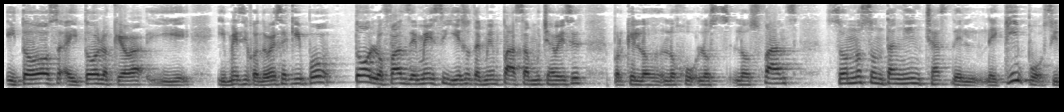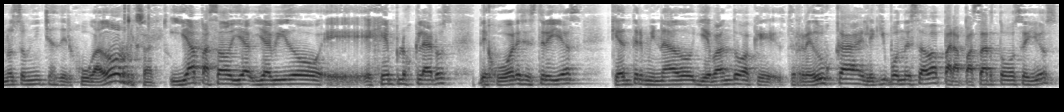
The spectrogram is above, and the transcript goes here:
y todos, y todos los que va, y, y Messi cuando ve ese equipo, todos los fans de Messi, y eso también pasa muchas veces, porque los, los, los, los fans son, no son tan hinchas del equipo, sino son hinchas del jugador. Exacto. Y ya ha pasado, ya, ya ha habido eh, ejemplos claros de jugadores estrellas que han terminado llevando a que reduzca el equipo donde para pasar todos ellos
